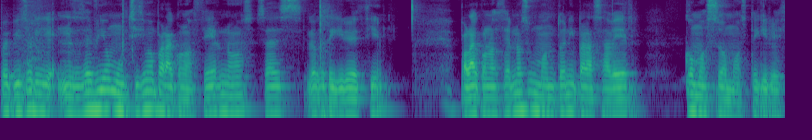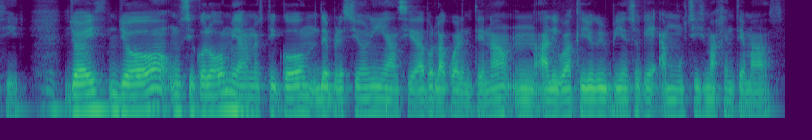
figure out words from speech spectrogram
pues pienso que nos ha servido muchísimo para conocernos, ¿sabes lo que te quiero decir? Para conocernos un montón y para saber cómo somos, te quiero decir. Yo, yo un psicólogo me diagnosticó depresión y ansiedad por la cuarentena, mm, al igual que yo pienso que a muchísima gente más.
